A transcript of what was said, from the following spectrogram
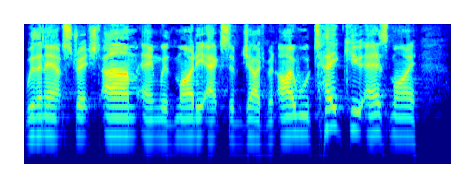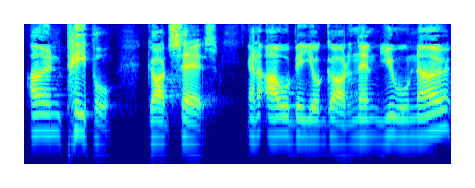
with an outstretched arm and with mighty acts of judgment. I will take you as my own people, God says, and I will be your God. And then you will know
